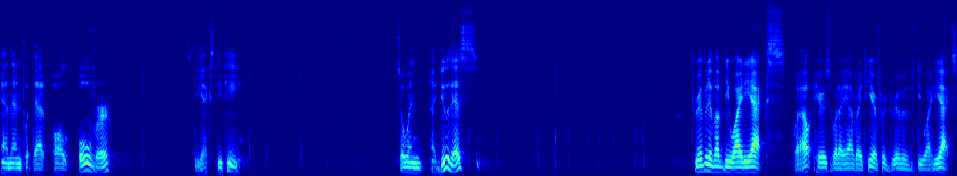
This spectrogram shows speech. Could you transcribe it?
and then put that all over dx dt. So when I do this, derivative of dy dx, well, here's what I have right here for derivative of dy dx.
